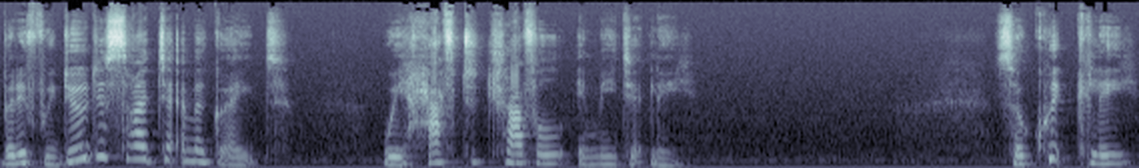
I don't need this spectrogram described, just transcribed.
But if we do decide to emigrate, we have to travel immediately. So quickly,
